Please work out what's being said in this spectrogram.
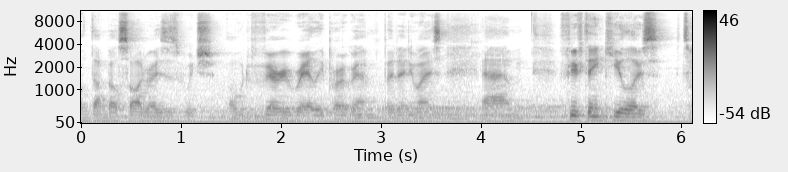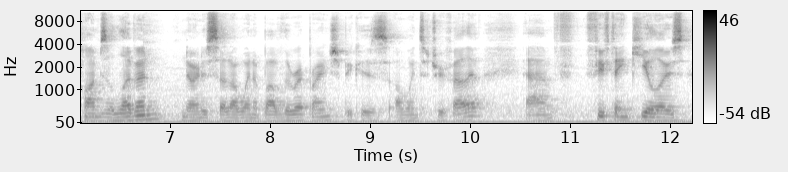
on dumbbell side raises, which I would very rarely program. But, anyways, um, 15 kilos times 11. Notice that I went above the rep range because I went to true failure. Um, 15 kilos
